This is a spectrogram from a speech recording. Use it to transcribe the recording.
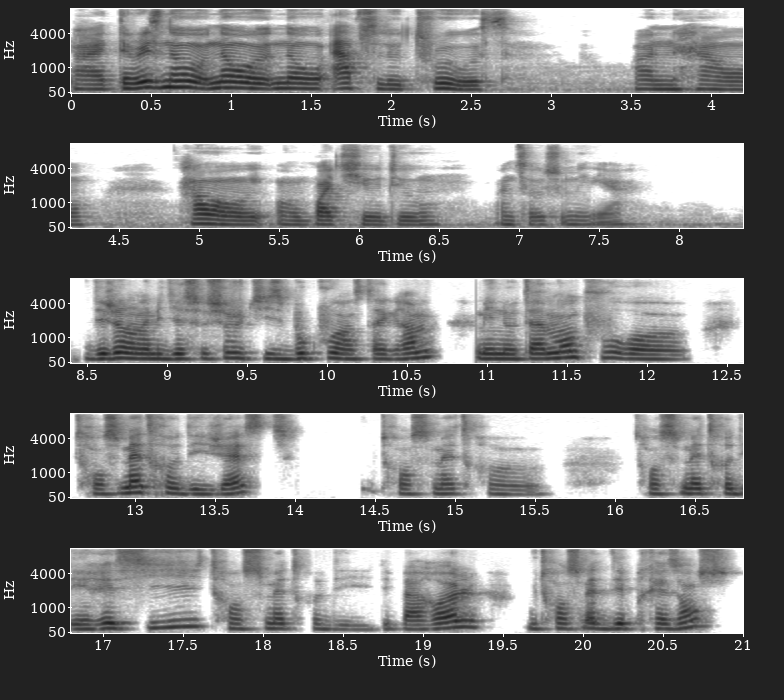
But there is no no no absolute truth on how how or what you do on social media. Déjà dans les médias sociaux, j'utilise beaucoup Instagram, mais notamment pour euh, transmettre des gestes, transmettre euh, transmettre des récits, transmettre des, des paroles ou transmettre des présences.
